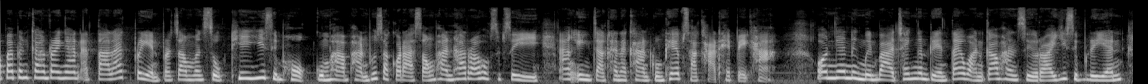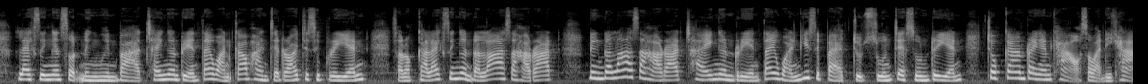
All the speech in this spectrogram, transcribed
ต่อไปเป็นการรายงานอัตราแลกเปลี่ยนประจำวันศุกร์ที่ 26 กุมภาพันธ์ พุทธศักราช 2564 อ้างอิงจากธนาคารกรุงเทพสาขาไทเปค่ะ โอนเงิน 10,000 บาทใช้เงินเหรียญไต้หวัน 9,420 เหรียญ แลกซื้อเงินสด 10,000 บาท ใช้เงินเหรียญไต้หวัน 9,770 เหรียญสำหรับการแลกซื้อเงินดอลลาร์สหรัฐ 1 ดอลลาร์สหรัฐใช้เงินเหรียญไต้หวัน 28.070 เหรียญ จบการรายงานข่าว สวัสดีค่ะ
